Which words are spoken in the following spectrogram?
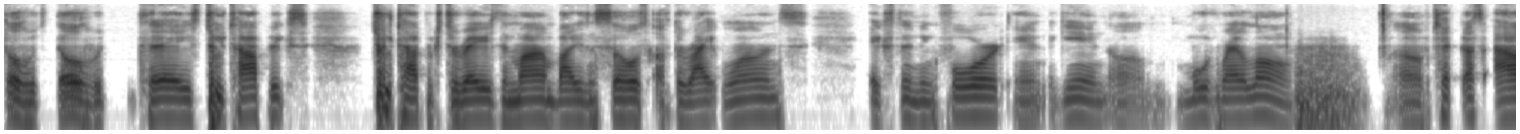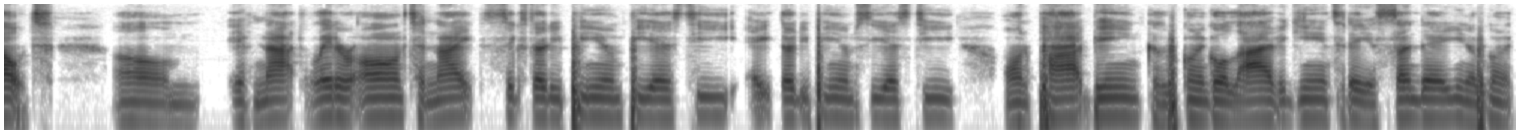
those were, those were today's two topics, two topics to raise the mind, bodies, and souls of the right ones, extending forward and again, um, moving right along. Um, check us out. Um, if not later on tonight, 6:30 p.m. PST, 8:30 p.m. CST on Podbean because we're going to go live again. Today is Sunday. You know, we're going to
